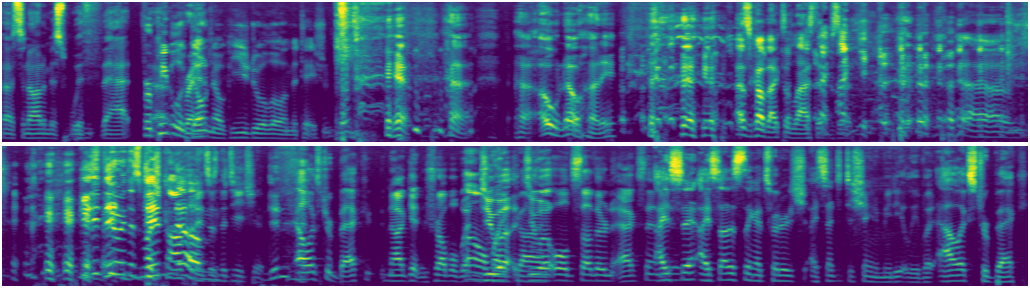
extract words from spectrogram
uh, synonymous with that. For uh, people who brand. don't know, can you do a little imitation? Uh, oh no, honey. That's a callback to the last episode. didn't do it with as much Didn't, confidence um, as the teacher. Didn't Alex Trebek not get in trouble, but Oh do my a God. do an old Southern accent? I sent I saw this thing on Twitter. Sh- I sent it to Shane immediately. But Alex Trebek.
